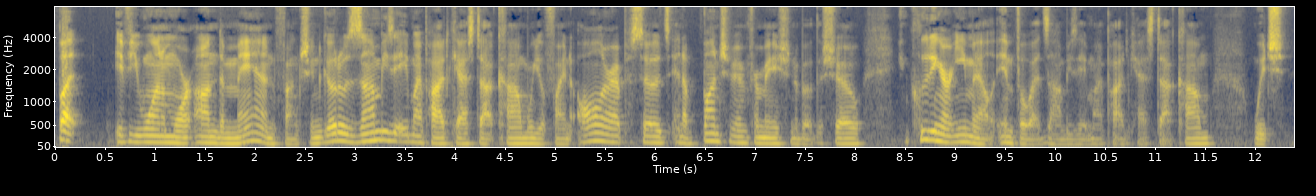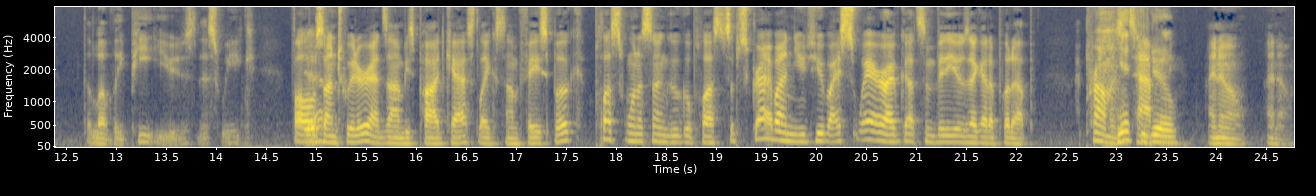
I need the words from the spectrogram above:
But if you want a more on-demand function, go to zombies8mypodcast.com where you'll find all our episodes and a bunch of information about the show, including our email, info at zombies8mypodcast.com, which the lovely Pete used this week. Follow us on Twitter at Zombies Podcast, like us on Facebook, plus one us on Google Plus. Subscribe on YouTube. I swear I've got some videos I got to put up. I promise Yes, it's you do. I know, I know.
